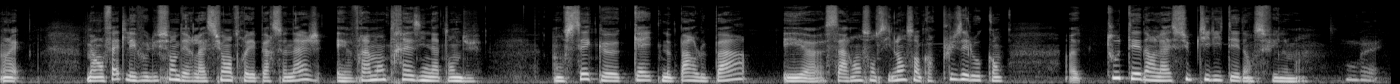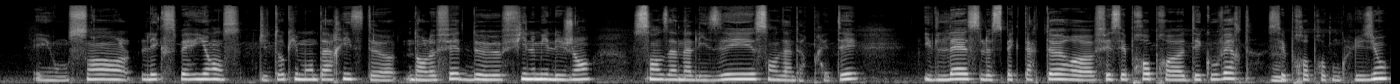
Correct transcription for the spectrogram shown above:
Ouais. Mais en fait, l'évolution des relations entre les personnages est vraiment très inattendue. On sait que Kate ne parle pas et euh, ça rend son silence encore plus éloquent. Euh, tout est dans la subtilité dans ce film. Ouais. Et on sent l'expérience du documentariste euh, dans le fait de filmer les gens sans analyser, sans interpréter. Il laisse le spectateur euh, faire ses propres découvertes, ses propres conclusions,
